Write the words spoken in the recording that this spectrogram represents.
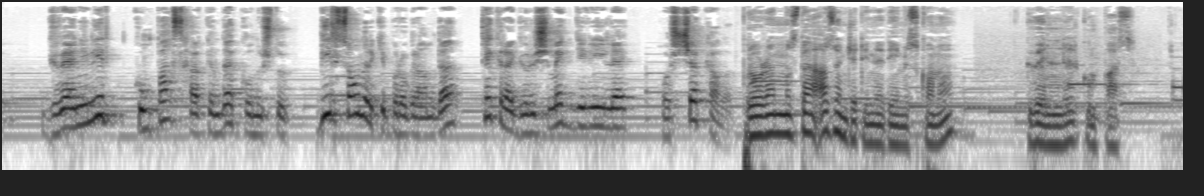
güvenilir kumpas hakkında konuştuk. Bir sonraki programda tekrar görüşmek dileğiyle hoşça kalın. Programımızda az önce dinlediğimiz konu Güvenilir Kumpas.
